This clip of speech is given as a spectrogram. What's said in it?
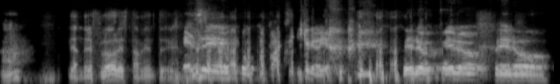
¿Ah? De Andrés Flores también te Ese es un poco fácil, creo yo. Pero, pero, pero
